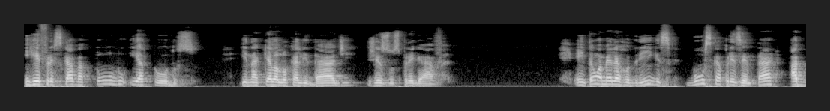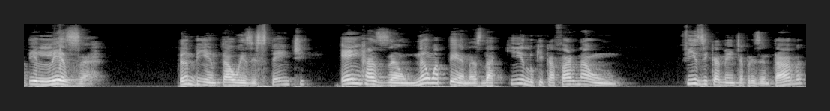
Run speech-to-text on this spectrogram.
e refrescava tudo e a todos. E naquela localidade Jesus pregava. Então Amélia Rodrigues busca apresentar a beleza ambiental existente em razão não apenas daquilo que Cafarnaum fisicamente apresentava,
